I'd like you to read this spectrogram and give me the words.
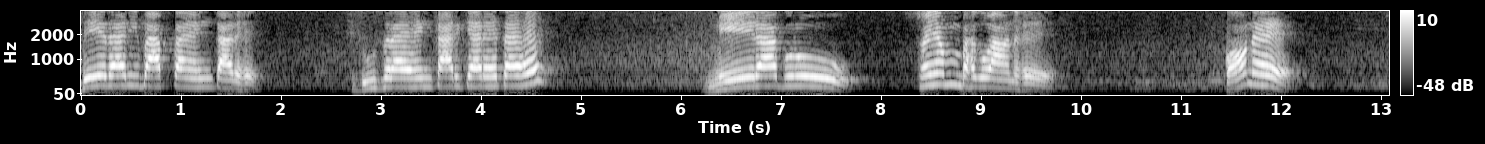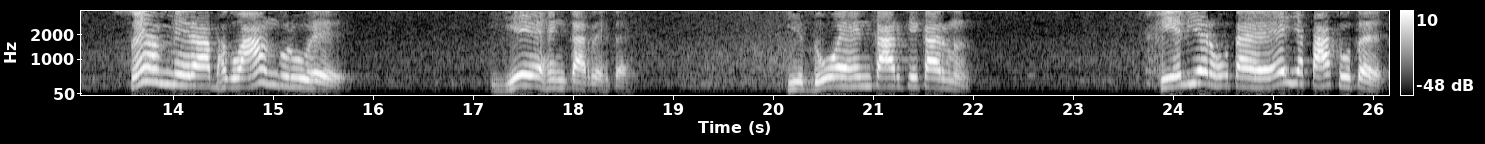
देहधारी बाप का अहंकार है। दूसरा अहंकार क्या रहता है? मेरा गुरु स्वयं भगवान है। कौन है? स्वयं मेरा भगवान गुरु है। ये अहंकार रहता है। ये दो अहंकार के कारण फेलियर होता है या पास होता है।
